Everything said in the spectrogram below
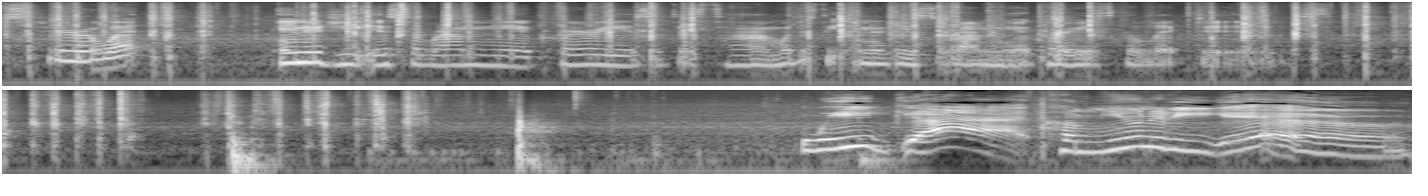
Spirit, what? energy is surrounding the Aquarius at this time? What is the energy surrounding the Aquarius collectives? We got community, yeah.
